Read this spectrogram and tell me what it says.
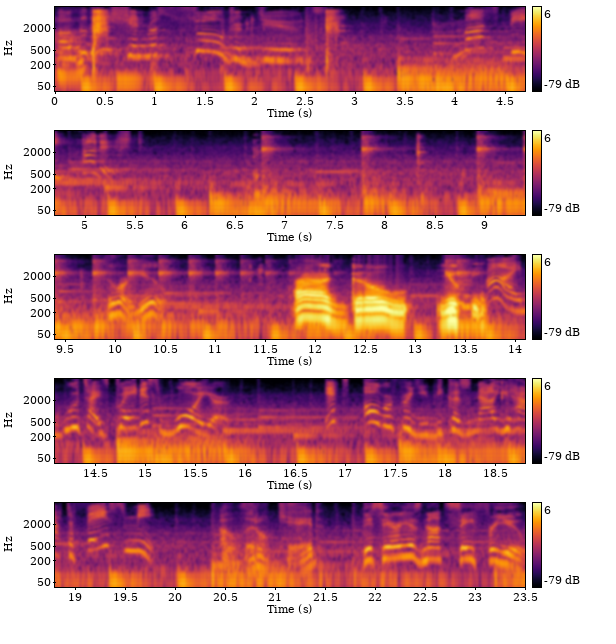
ugly Shinra soldier dudes must be punished. Who are you? Ah, good old Yuffie. Not safe for you.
